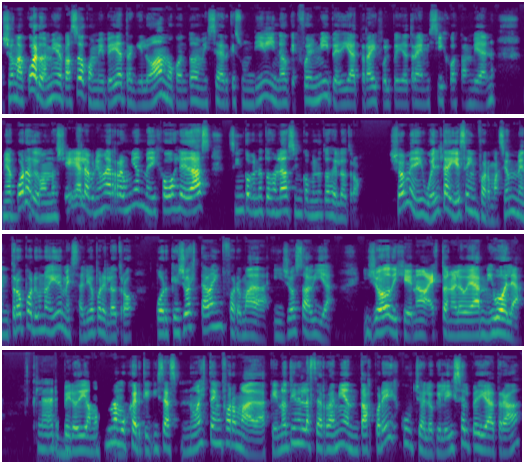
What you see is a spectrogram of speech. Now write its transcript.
yo me acuerdo, a mí me pasó con mi pediatra, que lo amo con todo mi ser, que es un divino, que fue mi pediatra y fue el pediatra de mis hijos también. Me acuerdo que cuando llegué a la primera reunión me dijo, vos le das cinco minutos de un lado, cinco minutos del otro. Yo me di vuelta y esa información me entró por un oído y me salió por el otro, porque yo estaba informada y yo sabía. Y yo dije, no, esto no le voy a dar ni bola. Pero digamos, una mujer que quizás no está informada, que no tiene las herramientas, por ahí escucha lo que le dice el pediatra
